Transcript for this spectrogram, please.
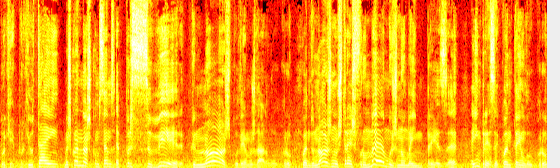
Porquê? Porque o tenho. Mas quando nós começamos a perceber que nós podemos dar lucro, quando nós nos transformamos numa empresa, a empresa, quando tem lucro,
